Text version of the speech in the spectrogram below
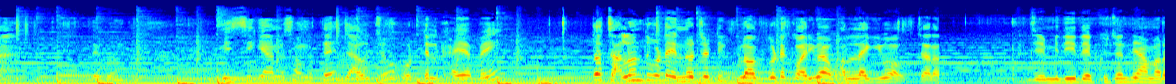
ମା ଦେଖନ୍ତୁ ମିଶିକି ଆମେ ସମସ୍ତେ ଯାଉଛୁ ହୋଟେଲ ଖାଇବା ପାଇଁ ତ ଚାଲନ୍ତୁ ଗୋଟେ ଏନର୍ଜେଟିକ୍ ବ୍ଲଗ୍ ଗୋଟେ କରିବା ଭଲ ଲାଗିବ ଆଉ ଚାଲ ଯେମିତି ଦେଖୁଛନ୍ତି ଆମର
